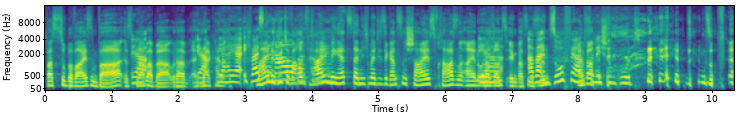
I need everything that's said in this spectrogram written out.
was zu beweisen war, ist Ja. bla bla bla. Oder äh, Ja, ja, keine ja, ja, ich weiß Meine genau, Güte, warum fallen mir jetzt dann nicht mehr diese ganzen scheiß Phrasen ein oder sonst irgendwas? Das Aber insofern finde ich schon gut. insofern.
